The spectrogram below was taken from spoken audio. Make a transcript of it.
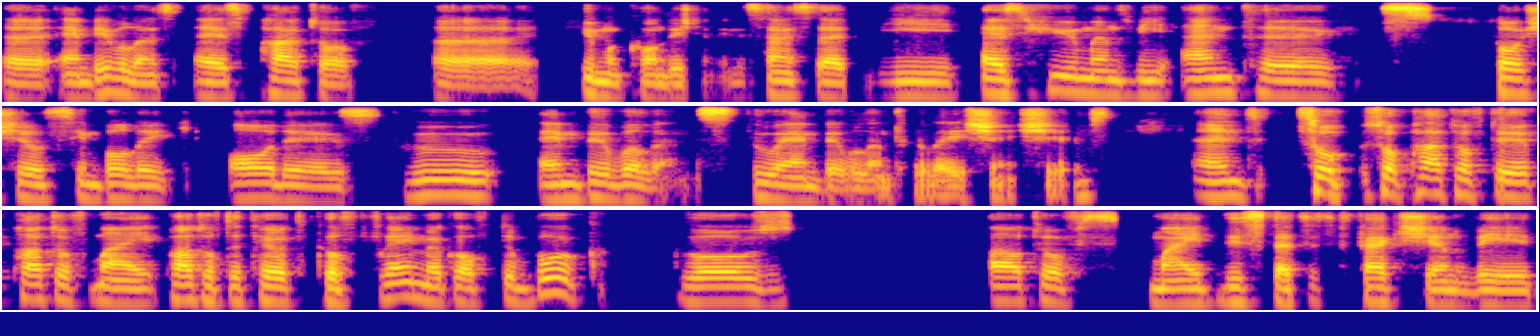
uh, ambivalence as part of uh, human condition in the sense that we, as humans, we enter social symbolic orders through ambivalence, through ambivalent relationships. And so, so part of the part of my part of the theoretical framework of the book grows out of my dissatisfaction with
